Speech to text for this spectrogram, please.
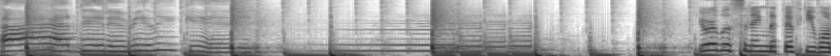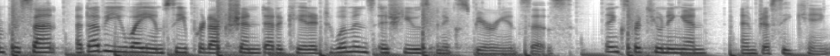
I didn't really get it. You're listening to 51%, a WAMC production dedicated to women's issues and experiences. Thanks for tuning in. I'm Jesse King.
